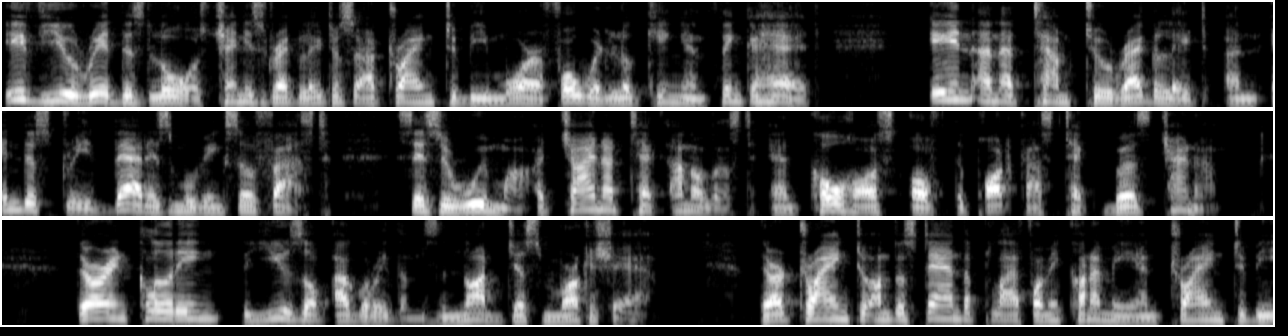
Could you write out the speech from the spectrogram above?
If you read these laws, Chinese regulators are trying to be more forward looking and think ahead in an attempt to regulate an industry that is moving so fast, says Rui Ma, a China tech analyst and co host of the podcast Tech Buzz China. They are including the use of algorithms, not just market share. They are trying to understand the platform economy and trying to be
